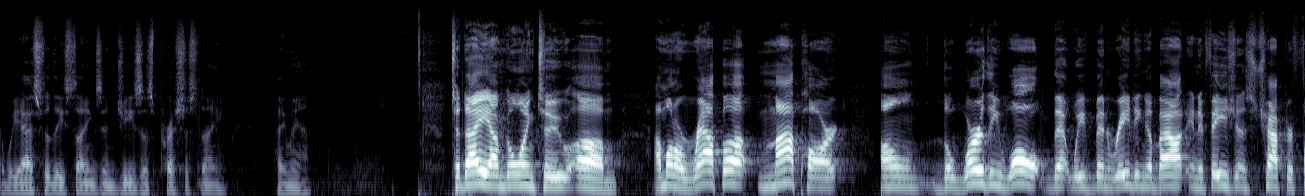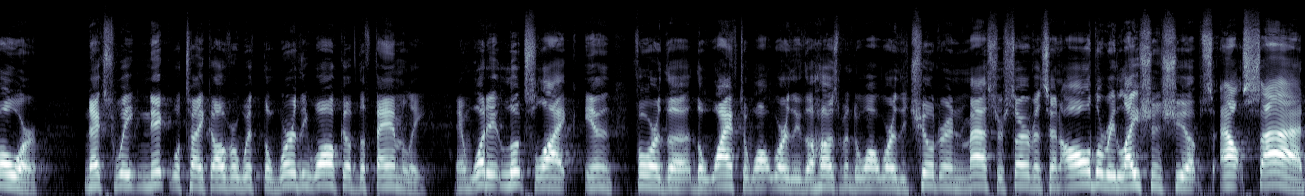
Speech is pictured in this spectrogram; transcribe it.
and we ask for these things in Jesus' precious name. Amen. Today I'm going to um, I'm going to wrap up my part on the worthy walk that we've been reading about in Ephesians chapter 4. Next week, Nick will take over with the worthy walk of the family and what it looks like in, for the, the wife to walk worthy, the husband to walk worthy, children, master servants, and all the relationships outside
